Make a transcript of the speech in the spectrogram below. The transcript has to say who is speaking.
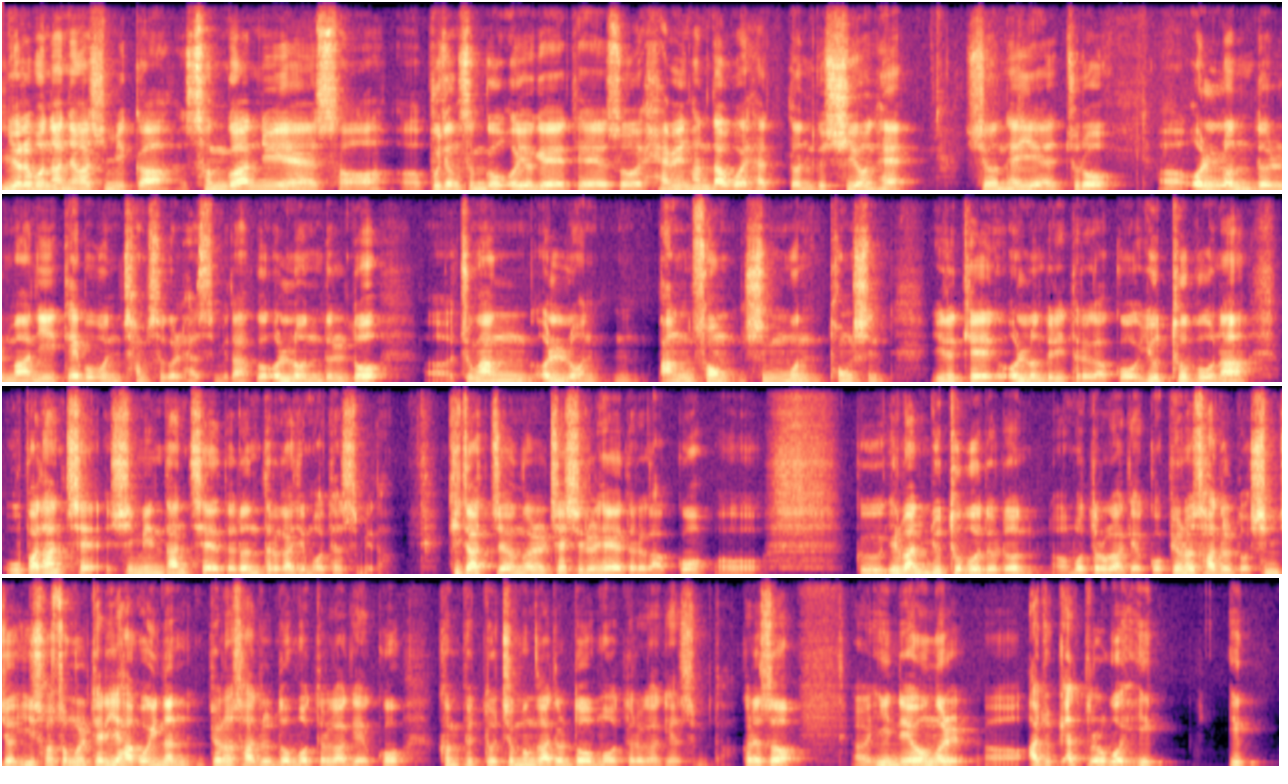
Speaker 1: 여러분 안녕하십니까? 선관위에서 어, 부정선거 의혹에 대해서 해명한다고 했던 그 시연회 시연회에 주로 어, 언론들만이 대부분 참석을 했습니다. 그 언론들도 어, 중앙 언론, 음, 방송, 신문, 통신 이렇게 언론들이 들어갔고 유튜브나 우파단체, 시민단체들은 들어가지 못했습니다. 기자증을 제시를 해 들어갔고 그 일반 유튜버들은 어, 못 들어가겠고 변호사들도 심지어 이 소송을 대리하고 있는 변호사들도 못 들어가겠고 컴퓨터 전문가들도 못 들어가게 했습니다. 그래서 어, 이 내용을 어, 아주 깨뚫고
